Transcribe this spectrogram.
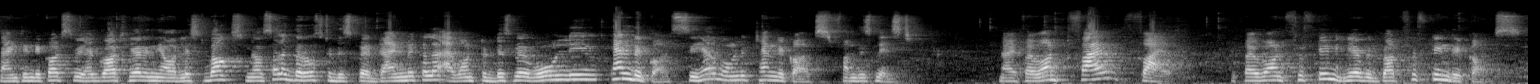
19 records we have got here in our list box. Now select the rows to display dynamically i want to display only 10 records. We have only 10 records from this list. Now if i want 5 5 if i want 15 here we got 15 records.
